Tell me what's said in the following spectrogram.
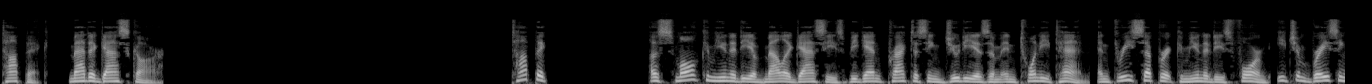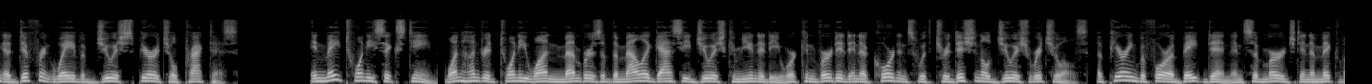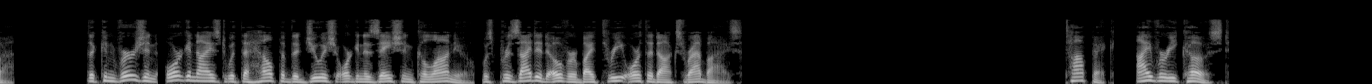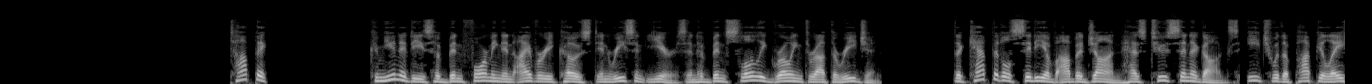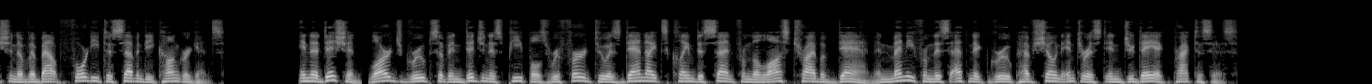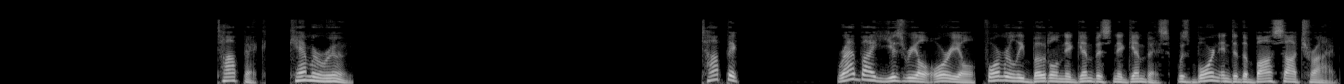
Topic: Madagascar. Topic. A small community of Malagasys began practicing Judaism in 2010, and three separate communities formed, each embracing a different wave of Jewish spiritual practice. In May 2016, 121 members of the Malagasy Jewish community were converted in accordance with traditional Jewish rituals, appearing before a Beit Din and submerged in a mikveh. The conversion, organized with the help of the Jewish organization Kulanu, was presided over by three Orthodox rabbis. Ivory Coast Communities have been forming in Ivory Coast in recent years and have been slowly growing throughout the region. The capital city of Abidjan has two synagogues, each with a population of about 40 to 70 congregants. In addition, large groups of indigenous peoples referred to as Danites claim descent from the lost tribe of Dan and many from this ethnic group have shown interest in Judaic practices. Cameroon Topic Rabbi Yisrael Oriel, formerly Bodal Nagimbus Nagimbus, was born into the Ba Sa tribe.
